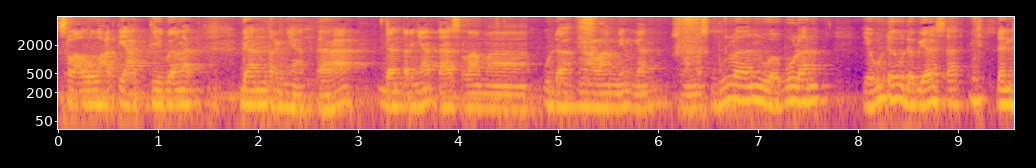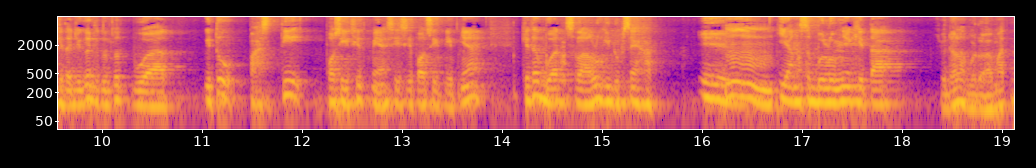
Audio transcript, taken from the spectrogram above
selalu hati-hati banget. Dan ternyata dan ternyata selama udah ngalamin kan selama sebulan dua bulan ya udah udah biasa. Dan kita juga dituntut buat itu pasti positifnya sisi positifnya kita buat selalu hidup sehat. Iya. yang sebelumnya kita yaudahlah bodo amat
